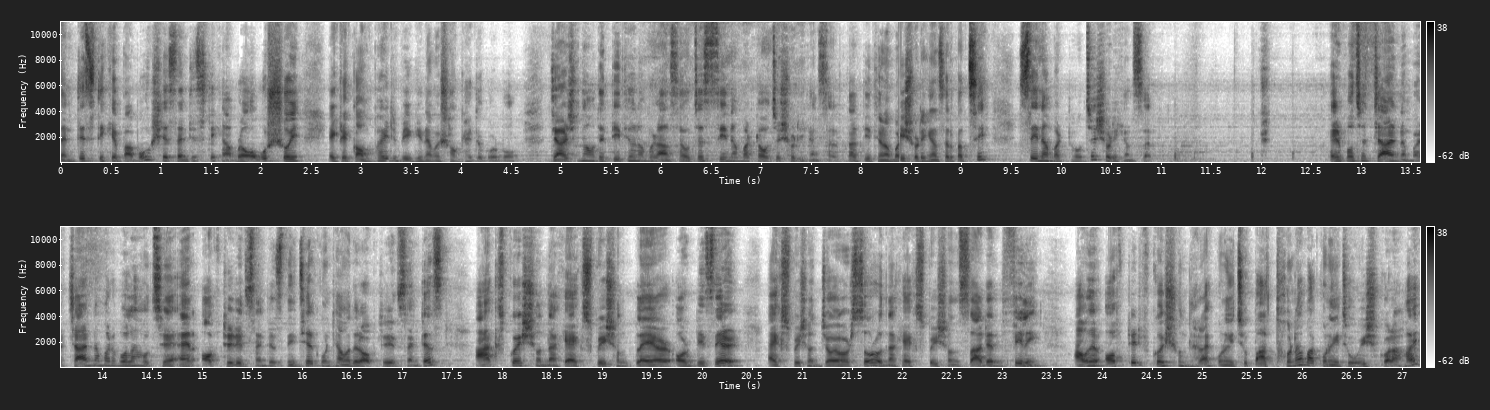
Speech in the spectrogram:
সেন্টেন্সটিকে পাবো সেই সেন্টেন্সটিকে আমরা অবশ্যই একটা কম্পারেটিভ ডিগ্রি নামে সংজ্ঞায়িত করব। যার জন্য আমাদের তৃতীয় নম্বর আনসার হচ্ছে সি নাম্বারটা হচ্ছে সঠিক অ্যান্সার তার তৃতীয় নম্বরই সঠিক অ্যান্সার পাচ্ছি? সি নাম্বারটা হচ্ছে সঠিক অ্যান্সার এরপর হচ্ছে চার নাম্বার। চার নাম্বার বলা হচ্ছে অ্যান অপটেটিভ সেন্টেন্স নিচের কোনটি আমাদের অপটেটিভ সেন্টেন্স আক্স কোয়েশন নাকি expression prayer or desire expression joy or sorrow নাকি এক্সপ্রেশন সাডেন ফিলিং আমাদের অপটেটিভ কোয়েশন দ্বারা কোনো কিছু প্রার্থনা বা কোনো কিছু উইশ করা হয়,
